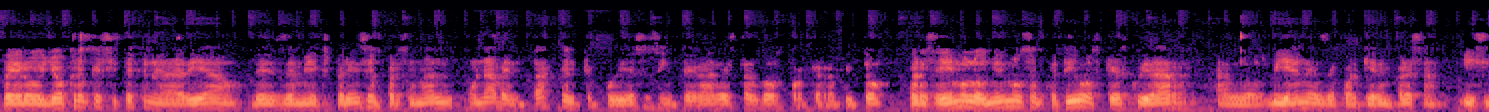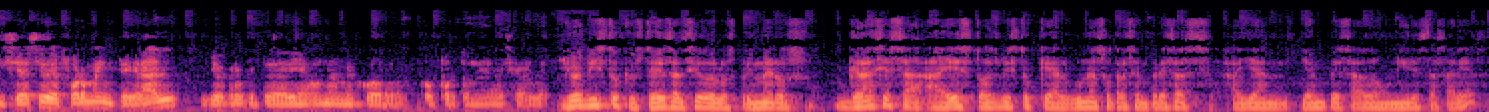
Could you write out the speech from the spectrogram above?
pero yo creo que sí te generaría, desde mi experiencia personal, una ventaja el que pudieses integrar estas dos, porque repito, perseguimos los mismos objetivos, que es cuidar a los bienes de cualquier empresa, y si se hace de forma integral, yo creo que te daría una mejor oportunidad de hacerlo. Yo he visto que ustedes han sido los primeros. Gracias a, a esto, ¿has visto que algunas otras empresas hayan ya empezado a unir estas áreas?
